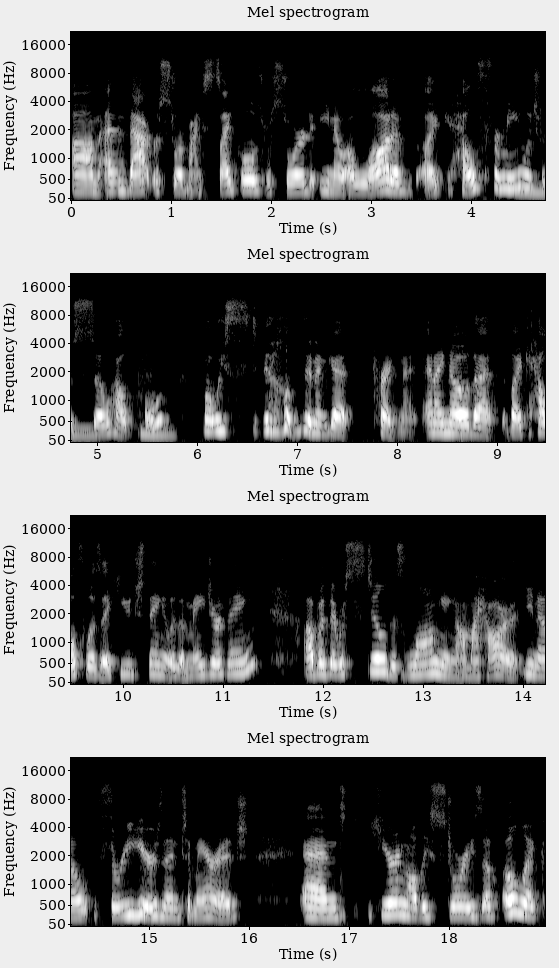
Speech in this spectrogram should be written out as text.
Um, and that restored my cycles, restored, you know, a lot of like health for me, which was mm-hmm. so helpful. Mm. But we still didn't get pregnant. And I know that like health was a huge thing, it was a major thing, uh, but there was still this longing on my heart, you know, three years into marriage and hearing all these stories of, oh, like,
